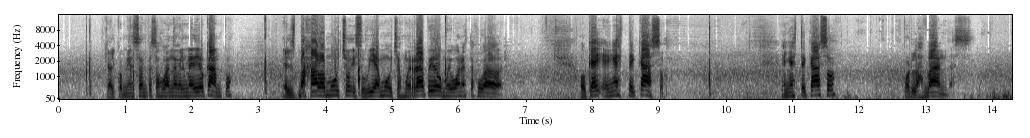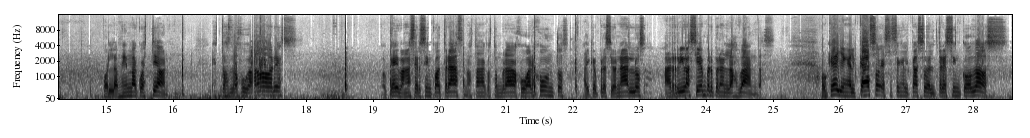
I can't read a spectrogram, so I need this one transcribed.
que al comienzo empezó jugando en el medio campo. Él bajaba mucho y subía mucho, es muy rápido, muy bueno este jugador. Ok, en este caso, en este caso, por las bandas, por la misma cuestión, estos dos jugadores, ok, van a ser cinco atrás, no están acostumbrados a jugar juntos, hay que presionarlos arriba siempre, pero en las bandas. Ok, y en el caso, ese es en el caso del 3-5-2.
